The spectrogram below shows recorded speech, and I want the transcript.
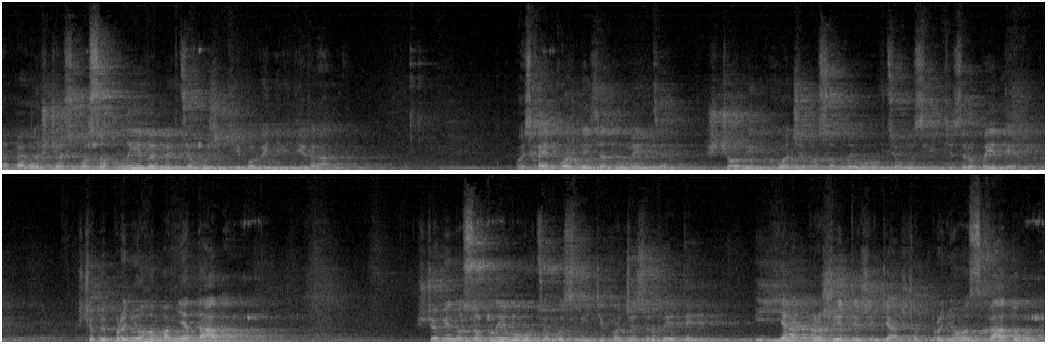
Напевно, щось особливе ми в цьому житті повинні відіграти. Ось хай кожен задумається, що він хоче особливого в цьому світі зробити, щоб про нього пам'ятали. Що він особливого в цьому світі хоче зробити і як прожити життя, щоб про нього згадували.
